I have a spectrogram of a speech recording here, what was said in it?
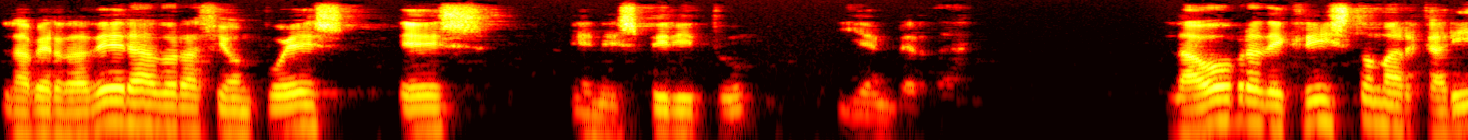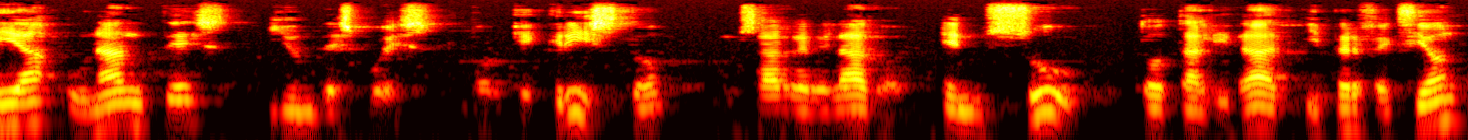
La verdadera adoración, pues, es en espíritu y en verdad la obra de Cristo marcaría un antes y un después, porque Cristo nos ha revelado en su totalidad y perfección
